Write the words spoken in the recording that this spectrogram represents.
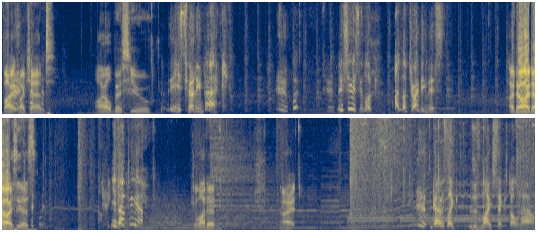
Bye, bye, cat. I'll miss you. He's turning back. What? Seriously, look. I'm not driving this. I know, I know, I see this. You knocked me out. Come on in. Alright. The guy was like, "This is my sex doll now."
